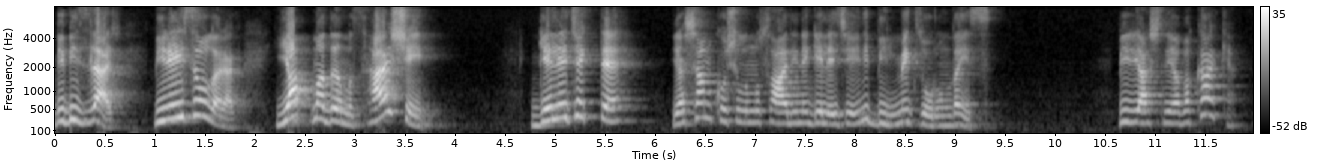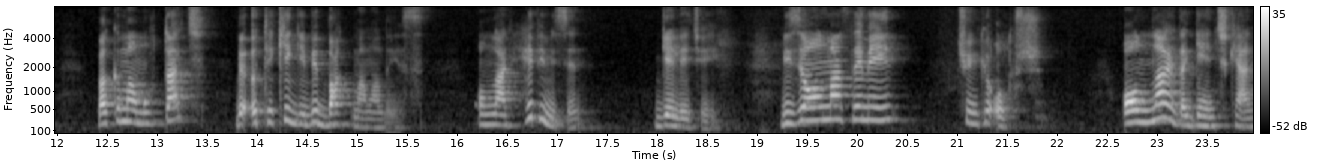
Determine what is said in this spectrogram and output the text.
ve bizler bireysel olarak yapmadığımız her şeyin gelecekte yaşam koşulumuz haline geleceğini bilmek zorundayız. Bir yaşlıya bakarken bakıma muhtaç ve öteki gibi bakmamalıyız. Onlar hepimizin geleceği. Bize olmaz demeyin çünkü olur. Onlar da gençken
